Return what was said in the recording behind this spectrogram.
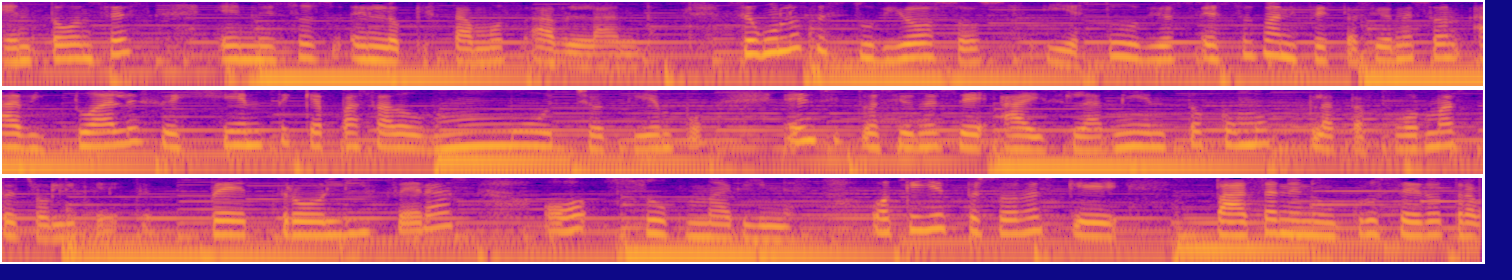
Entonces, en eso es en lo que estamos hablando. Según los estudiosos y estudios, estas manifestaciones son habituales de gente que ha pasado mucho tiempo en situaciones de aislamiento como plataformas petrolíferas o submarinas o aquellas personas que pasan en un crucero trabajando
